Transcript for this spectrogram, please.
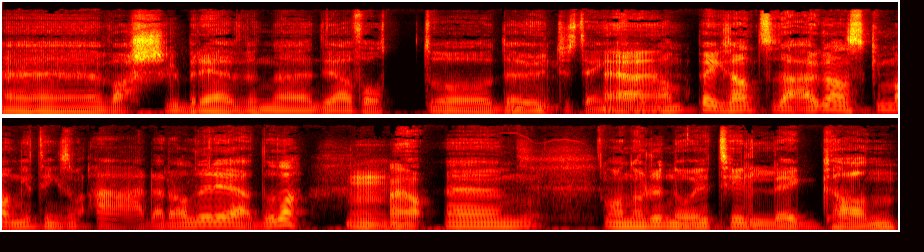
eh, varselbrevene de har fått, og det er mm. utestengt fra ja. kamp. ikke sant? Så det er jo ganske mange ting som er der allerede, da. Mm. Ja. eh, og når du nå i tillegg kan,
